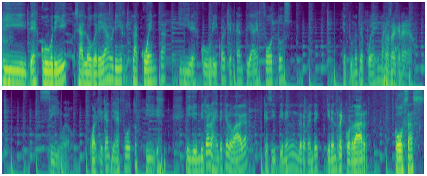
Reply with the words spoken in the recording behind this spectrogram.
Y descubrí, o sea, logré abrir la cuenta y descubrí cualquier cantidad de fotos que tú no te puedes no imaginar. te creo. Sí, weón. Cualquier cantidad de fotos y, y yo invito a la gente que lo haga, que si tienen, de repente quieren recordar cosas,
